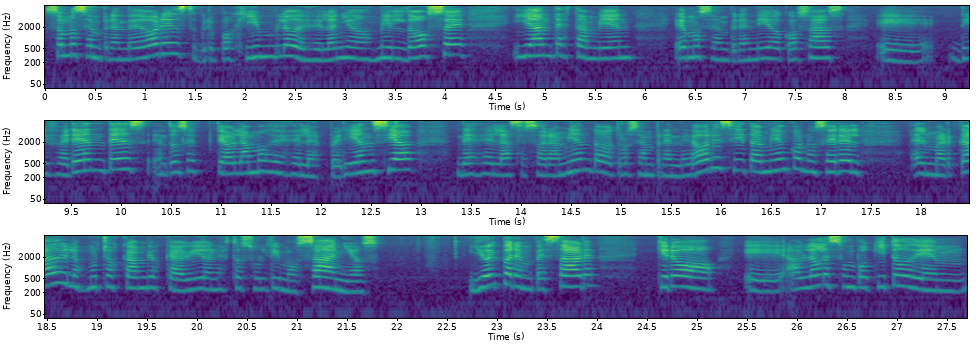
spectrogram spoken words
Somos emprendedores, Grupo Gimblo, desde el año 2012 y antes también hemos emprendido cosas eh, diferentes, entonces te hablamos desde la experiencia, desde el asesoramiento de otros emprendedores y también conocer el, mercado y los muchos cambios que ha habido en estos últimos años. Y hoy para empezar quiero eh, hablarles un poquito de,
